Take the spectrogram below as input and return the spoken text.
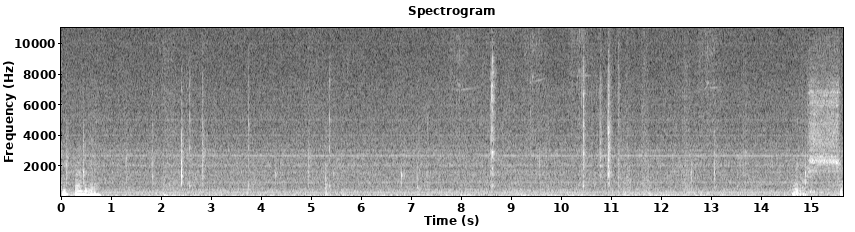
Keep over there. Oh shoot.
